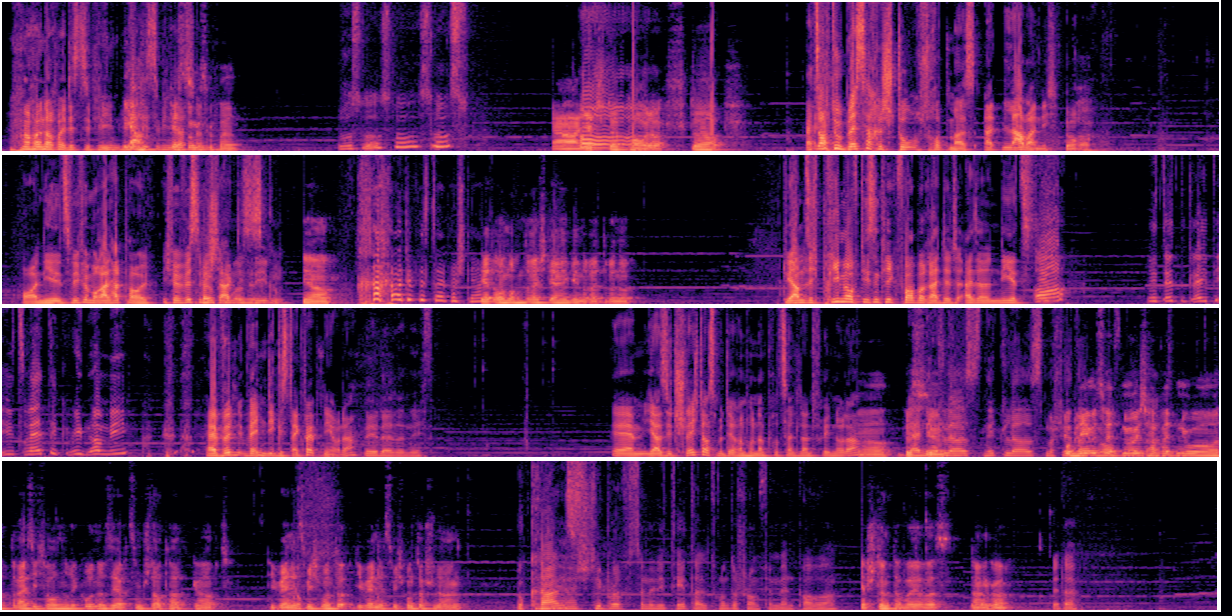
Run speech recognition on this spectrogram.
Oh, noch mehr Disziplin. Wie Ja, Disziplin Festung ist gefallen. Los, los, los, los. Ja, jetzt Oh. stirbt Paula. Stopp. Als ob du bessere Sto Truppen hast. Äh, laber nicht. Doch. Oh, Nils, wie viel Moral hat Paul? Ich will wissen, wie stark dieses. 5,7. Ja, du bist einfach stark. der hat auch noch einen 3-Sterne-General drin. Die haben sich prima auf diesen Krieg vorbereitet. Also Nils. Oh! Wir töten gleich die zweite Queen Armee. Hä, würden, werden die gestackwiped? Nee, oder? Nee, leider nicht. Ähm, ja, sieht schlecht aus mit deren 100% Landfrieden, oder? Ja, ein Ja, bisschen. Niklas, Niklas marschiert Problem ist halt nur, ich habe halt nur 30.000 Rekrutenreserve zum Start gehabt. Die werden jetzt mich runter, die werden jetzt mich runterschlagen. Du kannst Ja, die Professionalität halt runterschrauben für Manpower. Ja, stimmt, da war ja was. Danke. Bitte.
